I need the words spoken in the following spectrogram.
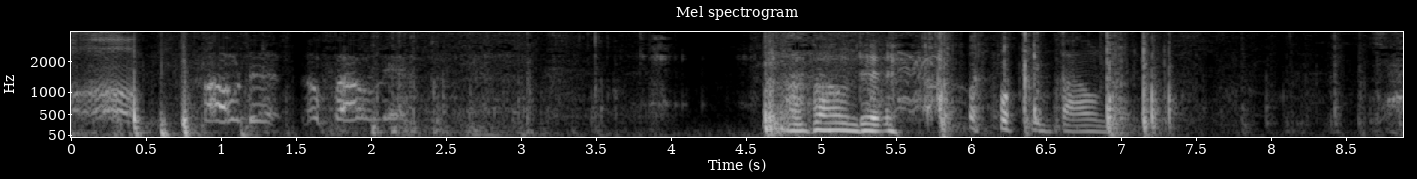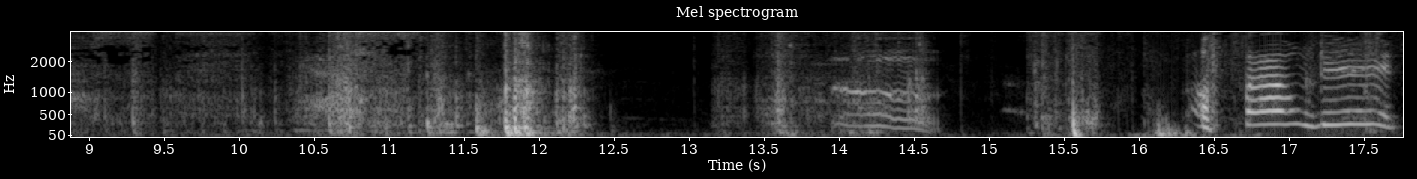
Oh, found it. I found it. I found it. I fucking found it. Yes. Yes. I found it!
